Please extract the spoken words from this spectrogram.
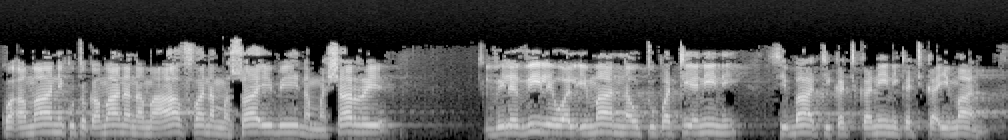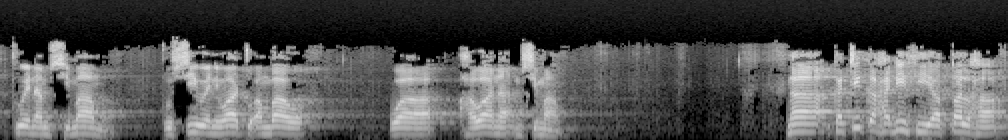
kwa amani kutokamana na maafa na masaibi na mashari vile vile wal iman na utupatie nini? Thibati katika nini? Katika iman. Tuwe na msimamo. Tusiwe ni watu ambao wa hawana msimamo. Na katika hadithi ya Talha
